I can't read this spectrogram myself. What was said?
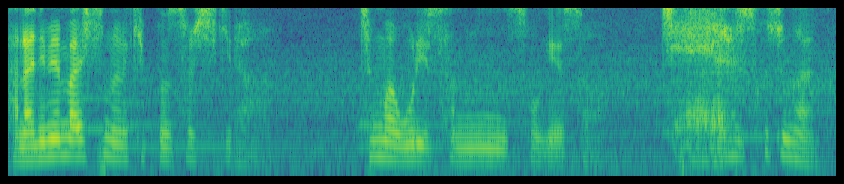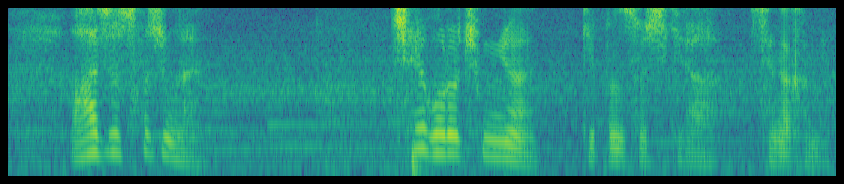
하나님의 말씀을 기쁜 소식이라 정말 우리 삶 속에서 제일 소중한 아주 소중한 최고로 중요한 기쁜 소식이라 생각합니다.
